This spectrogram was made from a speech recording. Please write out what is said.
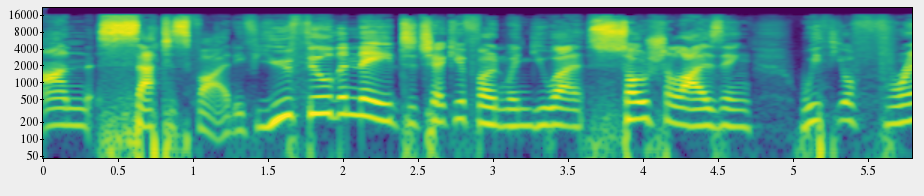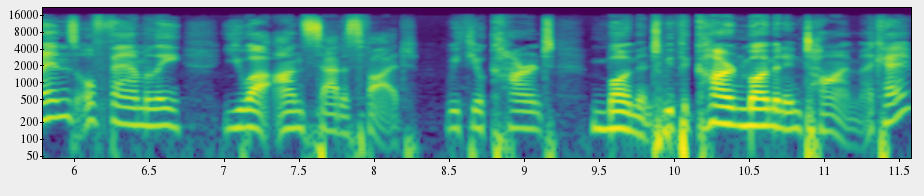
unsatisfied. If you feel the need to check your phone when you are socializing with your friends or family, you are unsatisfied with your current moment, with the current moment in time, okay?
